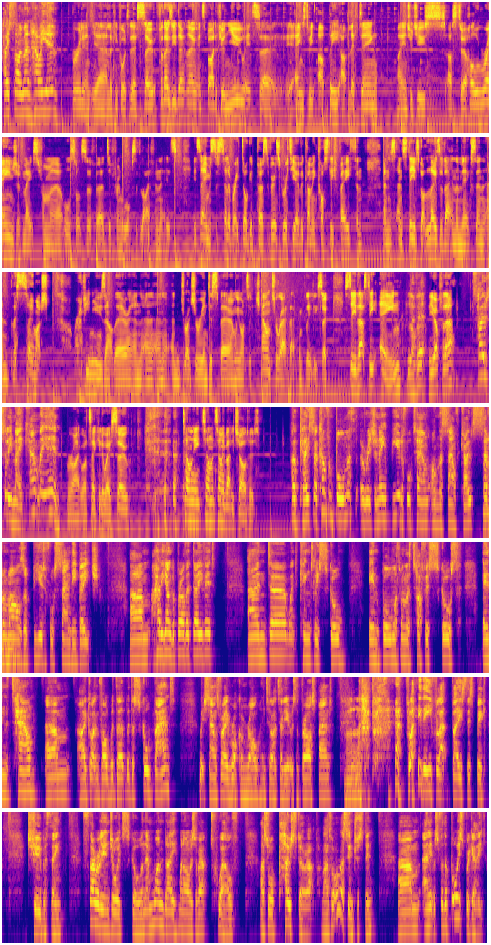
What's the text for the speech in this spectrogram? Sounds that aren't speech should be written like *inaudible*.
Hi, Simon. How are you? Brilliant. Yeah, looking forward to this. So, for those of you who don't know, Inspired, if you're new, it's uh, it aims to be upbeat, uplifting. I introduce us to a whole range of mates from uh, all sorts of uh, different walks of life, and its its aim is to celebrate dogged perseverance, gritty overcoming, costly faith, and and and Steve's got loads of that in the mix. And and there's so much crappy news out there, and and, and, and drudgery and despair, and we want to counteract that completely. So, Steve, that's the aim. Love it. Are you up for that? Totally, mate. Count me in. Right. Well, take it away. So, *laughs* tell me, tell me, tell me about your childhood. Okay, so I come from Bournemouth originally, a beautiful town on the south coast, 7 Mhm. miles of beautiful sandy beach. Um, I had a younger brother, David, and uh, went to Kingsley School in Bournemouth, one of the toughest schools in the town. Um, I got involved with the with the school band, which sounds very rock and roll until I tell you it was the brass band. *laughs* play the E flat bass, this big tuba thing. Thoroughly enjoyed school. And then one day when I was about 12, I saw a poster up and I thought, oh, that's interesting. Um, and it was for the Boys Brigade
